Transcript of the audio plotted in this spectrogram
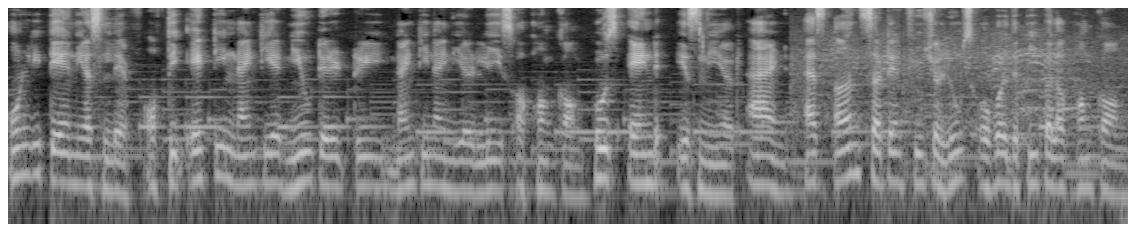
only 10 years left of the 1898 New Territory 99 year lease of Hong Kong, whose end is near. And as uncertain future looms over the people of Hong Kong,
